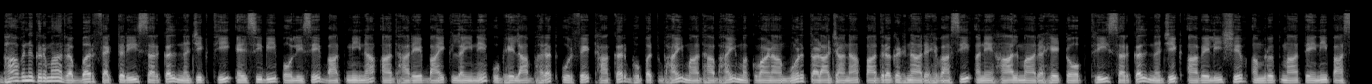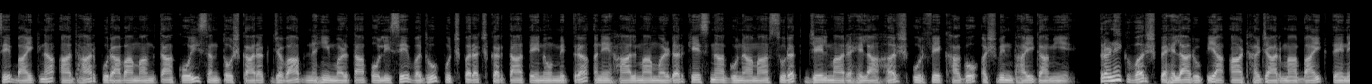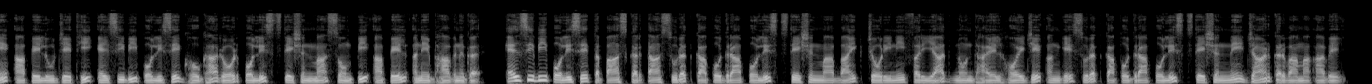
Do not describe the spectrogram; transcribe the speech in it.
ભાવનગરમાં rubber factory circle નજીકથી LCB પોલીસે બાતમીના આધારે બાઇક લઈને ઉભેલા ભરત ઉર્ફે ઠાકર ભૂપતભાઈ માધાભાઈ મકવાણા મૂળ તળાજાના પાદરગઢના રહેવાસી અને હાલમાં રહે ટોપ થ્રી સર્કલ નજીક આવેલી શિવ અમૃતમાં તેની પાસે બાઇકના આધાર પુરાવા માંગતા કોઈ સંતોષકારક જવાબ નહીં મળતા પોલીસે વધુ પૂછપરછ કરતા તેનો મિત્ર અને હાલમાં મર્ડર કેસના ગુનામાં સુરત જેલમાં રહેલા હર્ષ ઉર્ફે ખાગો અશ્વિનભાઈ ગામીએ ત્રણેક વર્ષ પહેલા રૂપિયા આઠ હજારમાં બાઇક તેને આપેલું જેથી એલસીબી પોલીસે ઘોઘા રોડ પોલીસ સ્ટેશનમાં સોંપી આપેલ અને ભાવનગર એલસીબી પોલીસે તપાસ કરતા સુરત કાપોદ્રા પોલીસ સ્ટેશનમાં બાઇક ચોરીની ફરિયાદ નોંધાયેલ હોય જે અંગે સુરત કાપોદ્રા પોલીસ સ્ટેશનને જાણ કરવામાં આવેલ.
